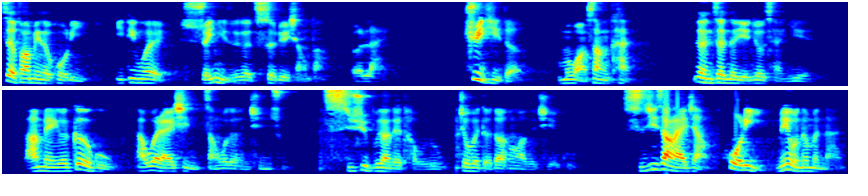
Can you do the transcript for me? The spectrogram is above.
这方面的获利一定会随你这个策略想法而来。具体的，我们往上看，认真的研究产业，把每个个股它未来性掌握得很清楚。持续不断的投入，就会得到很好的结果。实际上来讲，获利没有那么难，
